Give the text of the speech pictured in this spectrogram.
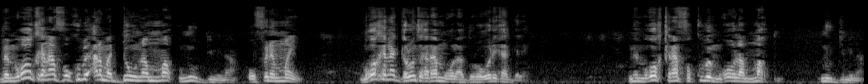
mɛ mɔgɔw kana fɔ k'u bɛ adamadenw na makun n'u dimina. O fana man ɲi. Mɔgɔ kana nkalon ta ka da mɔgɔ la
